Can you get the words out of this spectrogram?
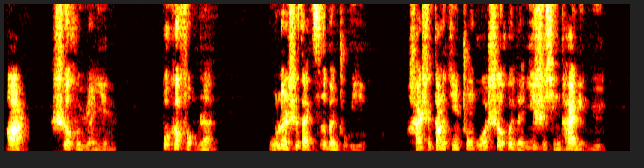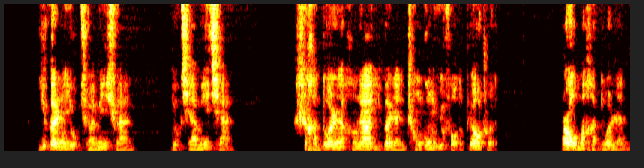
二、社会原因，不可否认，无论是在资本主义，还是当今中国社会的意识形态领域，一个人有权没权、有钱没钱，是很多人衡量一个人成功与否的标准。而我们很多人，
